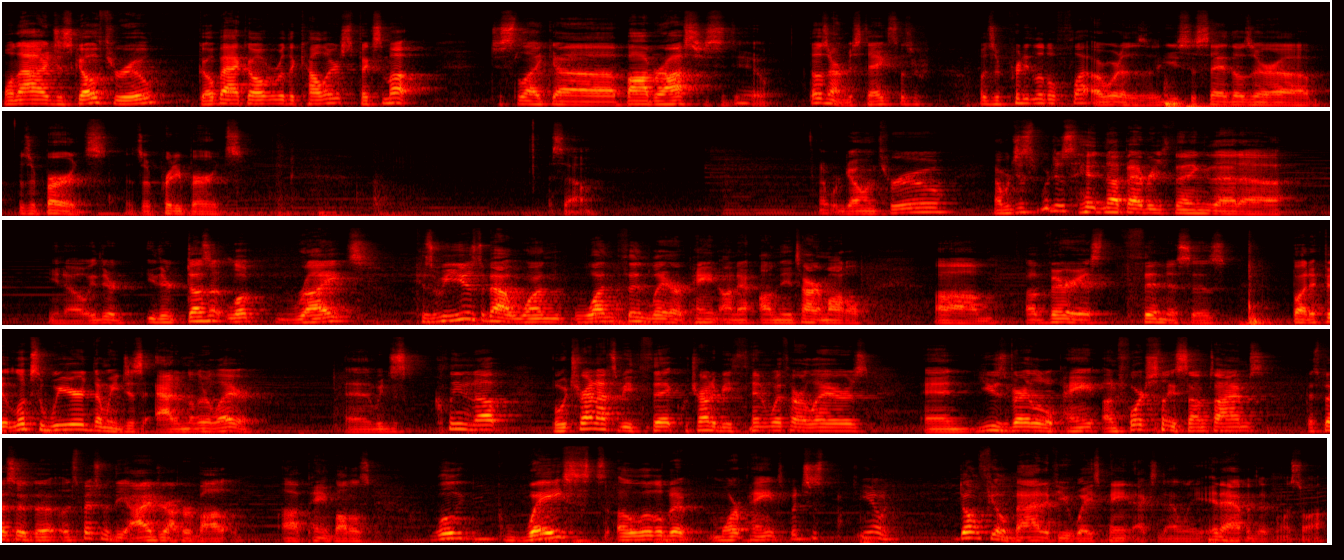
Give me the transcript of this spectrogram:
Well, now I just go through, go back over with the colors, fix them up, just like uh, Bob Ross used to do. Those aren't mistakes. Those are those are pretty little flat. Or what is it? He used to say those are uh, those are birds. Those are pretty birds. So, and we're going through, and we're just we're just hitting up everything that uh, you know either either doesn't look right because we used about one one thin layer of paint on it on the entire model um, of various thinnesses. But if it looks weird, then we just add another layer, and we just clean it up. But we try not to be thick. We try to be thin with our layers and use very little paint. Unfortunately, sometimes, especially with the especially with the eyedropper bottle uh, paint bottles, we'll waste a little bit more paint. But just you know, don't feel bad if you waste paint accidentally. It happens every once in a while.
